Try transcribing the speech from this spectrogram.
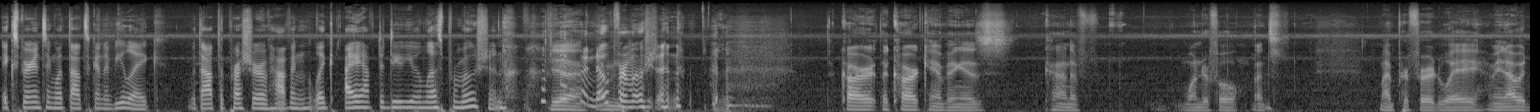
experiencing what that's going to be like without the pressure of having like I have to do even less promotion, Yeah. no I mean, promotion. The car the car camping is kind of wonderful. That's my preferred way. I mean, I would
